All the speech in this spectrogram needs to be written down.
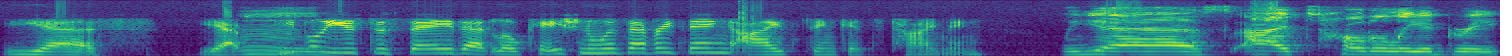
Yes. Yeah. Mm. People used to say that location was everything. I think it's timing. Yes, I totally agree.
